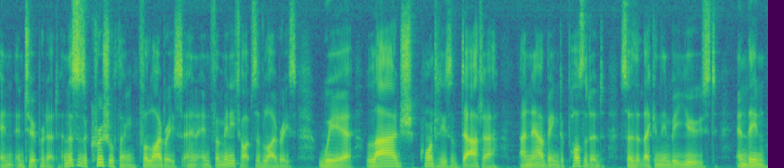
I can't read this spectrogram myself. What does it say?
and interpret it. And this is a crucial thing for libraries and, and for many types of libraries where large quantities of data are now being deposited so that they can then be used and then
